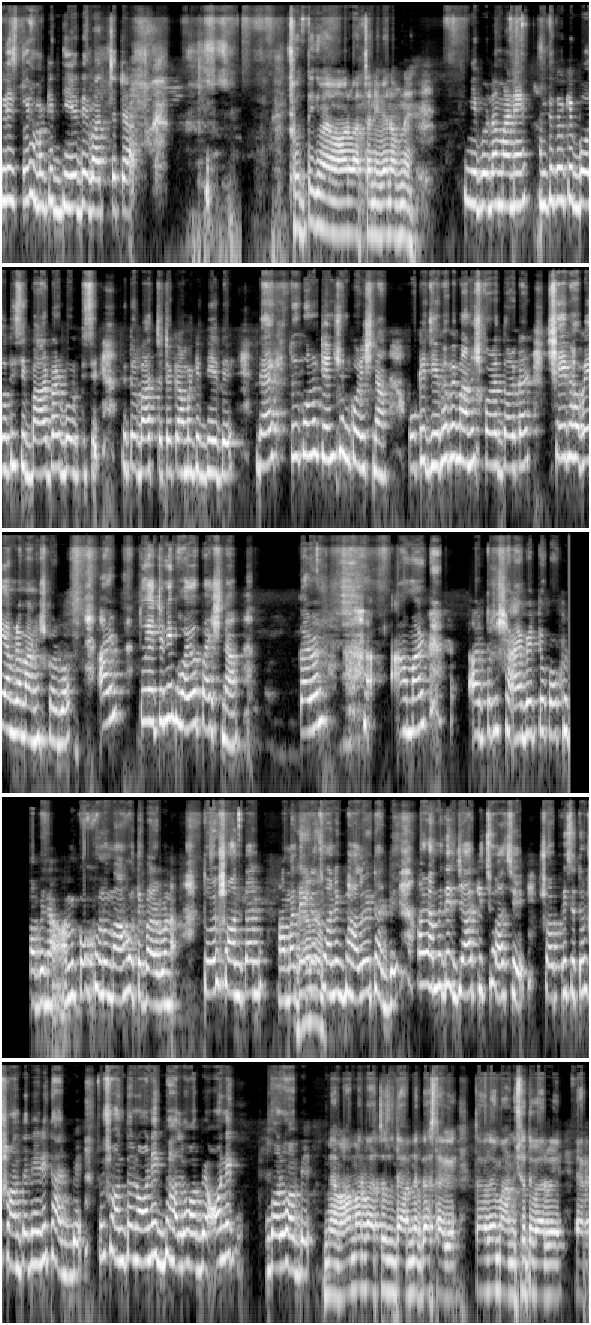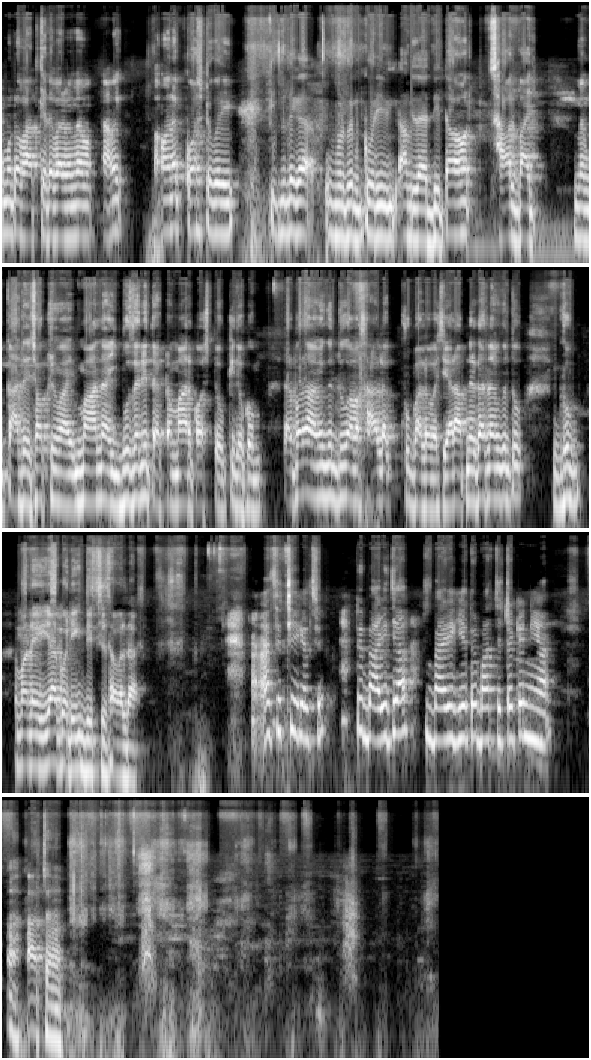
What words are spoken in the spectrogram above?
প্লিজ, তুই আমাকে দিয়ে দে বাচ্চাটা। সত্যি কি ম্যাম, আমার বাচ্চা নেবেন আপনি? নিব না মানে আমি তো তোকে বলতেছি বারবার বলতেছি তুই তোর বাচ্চাটাকে আমাকে দিয়ে দে। দেখ তুই কোনো টেনশন করিস না ওকে যেভাবে মানুষ করার দরকার সেইভাবেই আমরা মানুষ করব। আর তুই এটা নিয়ে ভয়ও পাস না কারণ আমার আর তোর সাহেবের তো কখনো হবে না আমি কখনো মা হতে পারব না। তোর সন্তান আমাদের হ্যাঁ, কাছে অনেক ভালোই থাকবে আর আমাদের যা কিছু আছে সব কিছু তোর সন্তানেরই থাকবে। তোর সন্তান অনেক ভালো হবে অনেক বড় হবে। ম্যাম আমার বাচ্চা যদি আপনার কাছে থাকে তাহলে মানুষ হতে পারবে এক মুঠো ভাত খেতে পারবে। ম্যাম আমি অনেক কষ্ট করি কিছু থেকে উপার্জন করি আমি দিই তাও আমার ছাওয়াল বাই ম্যাম কাঁদে সবসময়। মা নাই বুঝেনি তো একটা মার কষ্ট কীরকম। তারপরে আমি কিন্তু আমার ছাওয়ালটা খুব ভালোবাসি। আর আপনার কাছে আমি কিন্তু খুব মানে ইয়া করি দিচ্ছি ছাওয়ালটা আচ্ছা ঠিক আছে। তুই বাড়ি যা বাড়ি গিয়ে তোর বাচ্চাটাকে নিয়ে আয়। আচ্ছা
